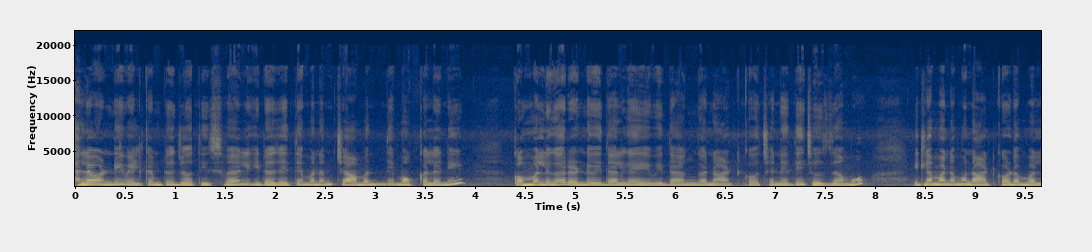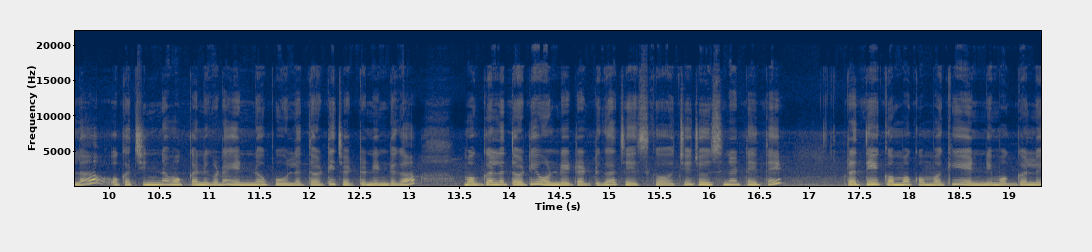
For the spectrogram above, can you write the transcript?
హలో అండి వెల్కమ్ టు జ్యోతిష్ వెల్ ఈరోజైతే మనం చామంతి మొక్కలని కొమ్మలుగా రెండు విధాలుగా ఏ విధంగా నాటుకోవచ్చు అనేది చూద్దాము. ఇట్లా మనము నాటుకోవడం వల్ల ఒక చిన్న మొక్కని కూడా ఎన్నో పూలతోటి చెట్టు నిండుగా మొగ్గలతోటి ఉండేటట్టుగా చేసుకోవచ్చు. చూసినట్టయితే ప్రతి కొమ్మ కొమ్మకి ఎన్ని మొగ్గలు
